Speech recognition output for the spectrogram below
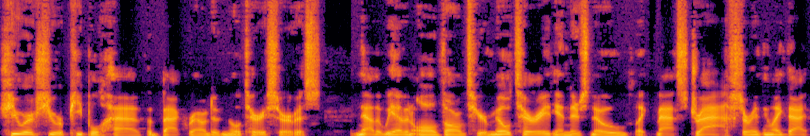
fewer and fewer people have a background of military service. Now that we have an all volunteer military and there's no like mass drafts or anything like that,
